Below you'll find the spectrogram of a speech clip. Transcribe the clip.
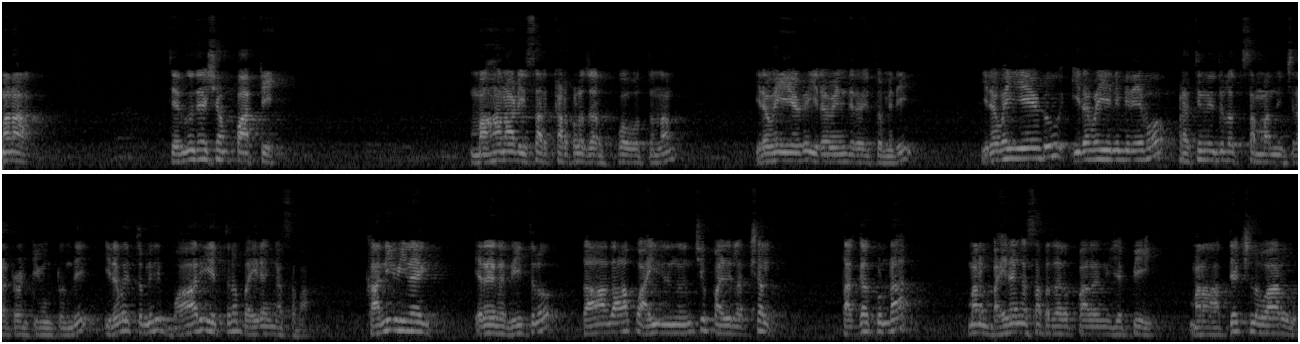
మన తెలుగుదేశం పార్టీ మహానాడు ఈసారి కడపలో జరుపుకోబోతున్నాం. ఇరవై ఏడు ఇరవై ఎనిమిది ఇరవై తొమ్మిది. ఇరవై ఏడు ఇరవై ఎనిమిది ఏమో ప్రతినిధులకు సంబంధించినటువంటి ఉంటుంది. ఇరవై తొమ్మిది భారీ ఎత్తున బహిరంగ సభ. కని విన ఎరైన రీతిలో దాదాపు ఐదు నుంచి పది లక్షలు తగ్గకుండా మనం బహిరంగ సభ జరపాలని చెప్పి మన అధ్యక్షుల వారు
